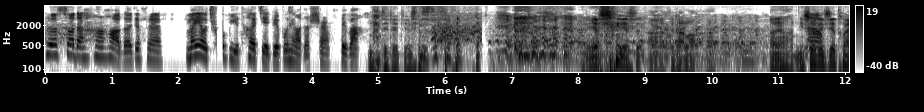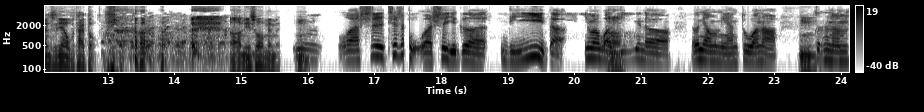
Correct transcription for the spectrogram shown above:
哥说的很好的，就是没有丘比特解决不了的事儿，对吧？那 对 对对对 对，也是也是啊，这啥老啊？哎呀，你说这些突然之间我不太懂啊。您说，妹妹，嗯嗯，我是其实我是一个离异的，因为我啊离异了有两年多了，嗯就，是呢，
